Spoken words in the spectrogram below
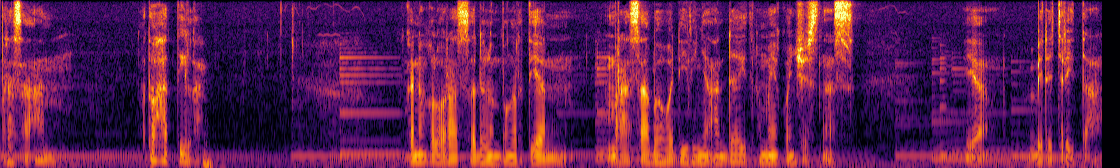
Perasaan Atau hati lah. Karena kalau rasa dalam pengertian Merasa bahwa dirinya ada Itu namanya consciousness. Ya beda cerita.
